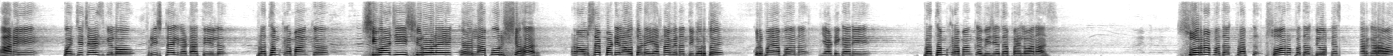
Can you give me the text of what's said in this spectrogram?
आणि पंचेचाळीस किलो फ्रीस्टाईल गटातील प्रथम क्रमांक शिवाजी शिरोळे कोल्हापूर शहर. रावसाहेब पाटील आवतडे यांना विनंती करतोय. कृपया आपण या ठिकाणी प्रथम क्रमांक विजेता पहिलवानास सुवर्ण पदक प्राप्त सुवर्ण पदक देऊन त्याचा सत्कार करावा.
